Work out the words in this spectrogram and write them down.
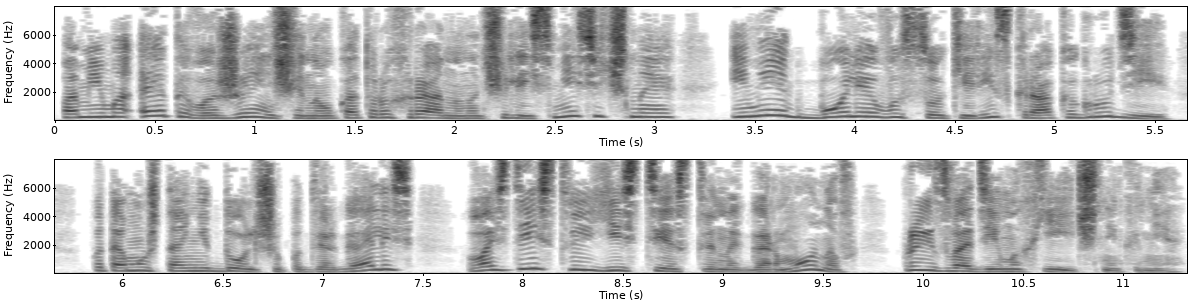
Помимо этого, женщины, у которых рано начались месячные, имеют более высокий риск рака груди, потому что они дольше подвергались воздействию естественных гормонов, производимых яичниками.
